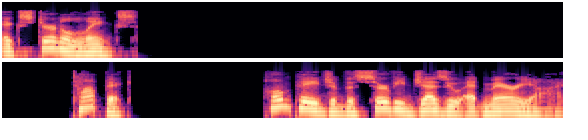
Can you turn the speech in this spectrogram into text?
External links Homepage of the Servi Jesu et Mariae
